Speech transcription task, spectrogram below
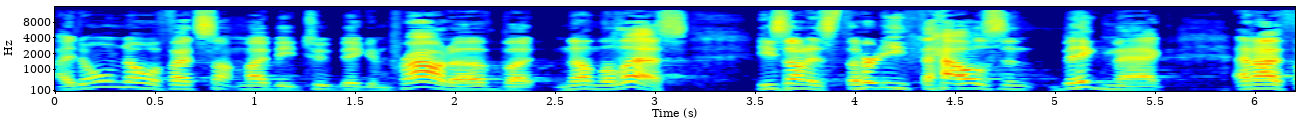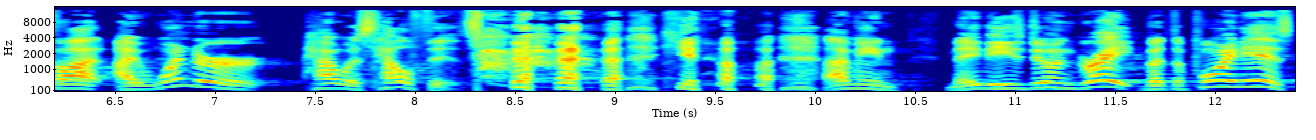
I don't know if that's something I'd be too big and proud of, but nonetheless, he's on his 30,000th Big Mac. And I thought, I wonder how his health is. you know, I mean, maybe he's doing great, but the point is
